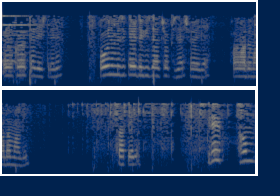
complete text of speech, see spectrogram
Şöyle karakter değiştirelim. Oyunun müzikleri de güzel. Çok güzel. Şöyle. Tanımadığım adam alayım. Startlayalım. Bir de tam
